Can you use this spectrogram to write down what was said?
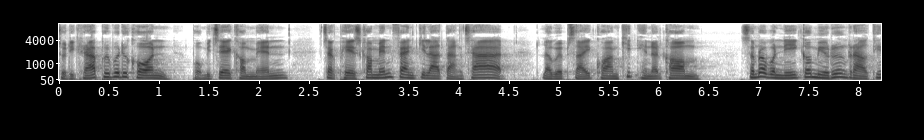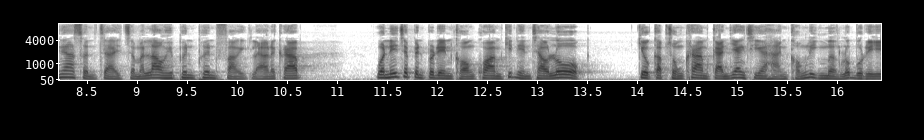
สวัสดีครับเพื่อนๆทุกคน ผมพิเจคอมเมนต์จากเพจคอมเมนต์แฟนกีฬาต่างชาติ และเว็บไซต์ความคิดเห็น .com สำหรับวันนี้ก็มีเรื่องราวที่น่าสนใจจะมาเล่าให้เพื่อนๆฟังอีกแล้วนะครับ วันนี้จะเป็นประเด็นของความคิดเห็นชาวโลก เกี่ยวกับสงครามการแย่งชิงอาหารของลิงเมืองลบบุรี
